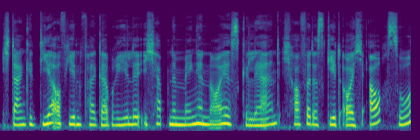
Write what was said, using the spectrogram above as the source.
Ich danke dir auf jeden Fall, Gabriele. Ich habe eine Menge Neues gelernt. Ich hoffe, das geht euch auch so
